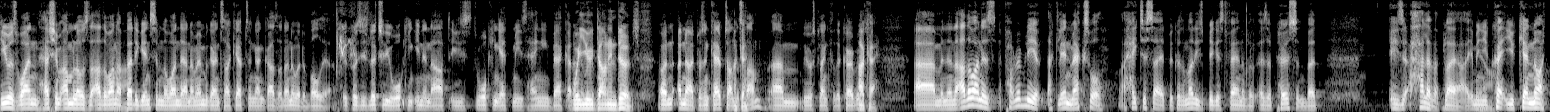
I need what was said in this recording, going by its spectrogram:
he was one. Hashim Amla was the other one. I played against him the one day, and I remember going to our captain going, guys, I don't know where to bowl here because he's literally walking in and out. He's walking at me. He's hanging back. I don't Were you down in Durbs? Oh, no, it was in Cape Town Okay. this time. Um, we was playing for the Cobras. Okay. Um, and then the other one is probably like Glenn Maxwell. I hate to say it because I'm not his biggest fan of a, as a person, but he's a hell of a player. I mean, you can you cannot.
